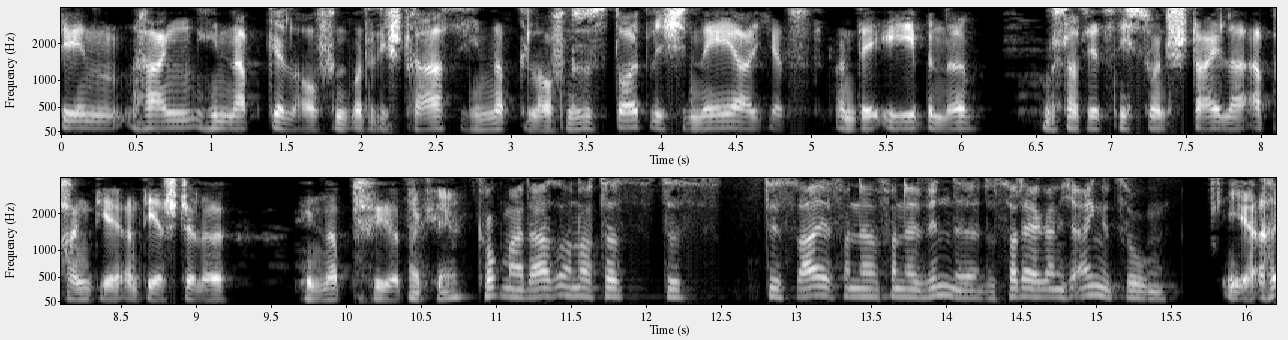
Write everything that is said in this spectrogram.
den Hang hinabgelaufen oder die Straße hinabgelaufen. Das ist deutlich näher jetzt an der Ebene. Das ist also jetzt nicht so ein steiler Abhang, der an der Stelle hinabführt. Okay. Guck mal, da ist auch noch das, das, das Seil von der, von der Winde. Das hat er ja gar nicht eingezogen. Ja,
